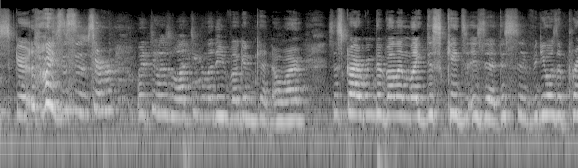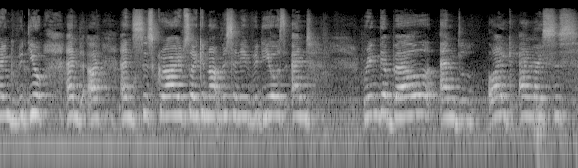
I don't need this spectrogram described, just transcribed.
Scared my sister when she was watching Ladybug and Cat Noir. Subscribe, ring the bell, and like this kids is a this video is a prank video, and I and subscribe so I cannot miss any videos and ring the bell and like and my sis.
